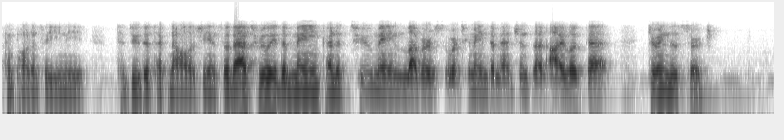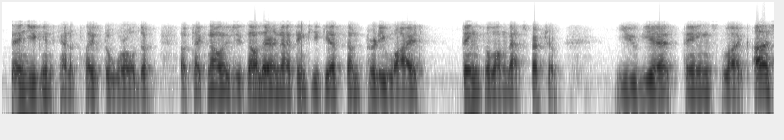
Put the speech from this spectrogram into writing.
components that you need to do the technology. And so that's really the main kind of two main levers or two main dimensions that I looked at during this search. And you can kind of place the world of, of technologies on there. And I think you get some pretty wide things along that spectrum. You get things like us,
